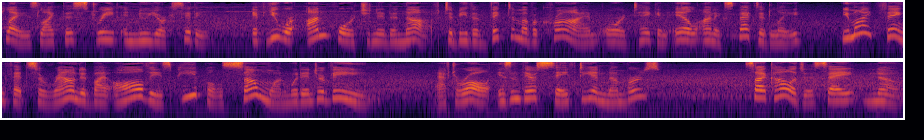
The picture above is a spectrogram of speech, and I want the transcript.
place like this street in New York City, if you were unfortunate enough to be the victim of a crime or taken ill unexpectedly, you might think that surrounded by all these people, someone would intervene. After all, isn't there safety in numbers? Psychologists say no.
